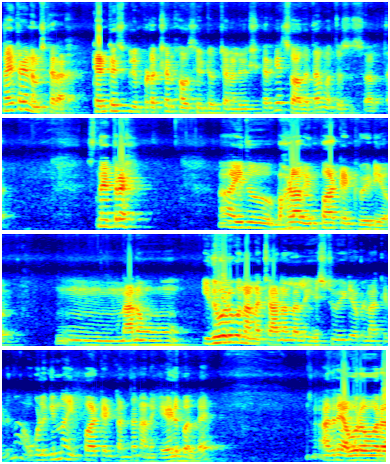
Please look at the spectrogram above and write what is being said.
ಸ್ನೇಹಿತರೆ, ನಮಸ್ಕಾರ. Ten trees film production house YouTube channel ವೀಕ್ಷಕರಿಗೆ ಸ್ವಾಗತ ಮತ್ತು ಸುಸ್ವಾಗತ. ಸ್ನೇಹಿತರೆ ಇದು ಬಹಳ ಇಂಪಾರ್ಟೆಂಟ್ ವಿಡಿಯೋ ನಾನು ಇದುವರೆಗೂ ನನ್ನ ಚಾನಲಲ್ಲಿ ಎಷ್ಟು ವೀಡಿಯೋಗಳನ್ನ ಹಾಕಿದ್ದೀನಿ ಅವುಗಳಿಗಿನ್ನ ಇಂಪಾರ್ಟೆಂಟ್ ಅಂತ ನಾನು ಹೇಳಬಲ್ಲೆ. ಆದರೆ ಅವರವರ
